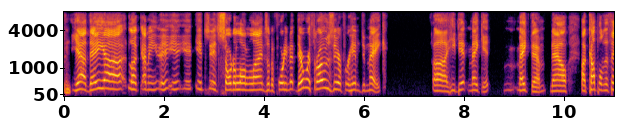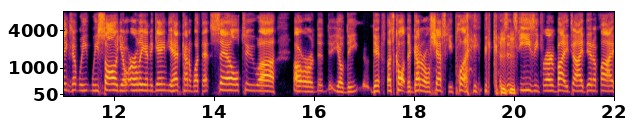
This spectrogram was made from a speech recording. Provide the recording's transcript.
and, yeah they uh look I mean it, it, it's it's sort of along the lines of the 40 there were throws there for him to make uh he didn't make it make them. Now, a couple of the things that we we saw, you know, early in the game, you had kind of what that sell to uh or the, you know the, let's call it the Gunnar Olszewski play because mm-hmm. it's easy for everybody to identify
